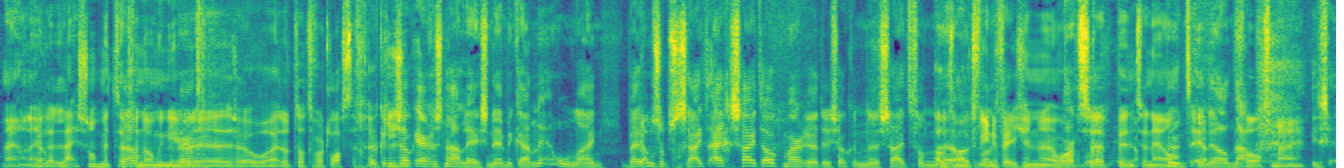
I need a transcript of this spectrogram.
een hele lijst nog met de Nou, genomineerden. Zo, eh, dat, dat wordt lastig. eh, We kunnen ze kiezen. ook ergens nalezen, neem ik aan. eh, Online. Bij Ja. ons op zijn site. Eigen site ook. Maar eh, er is ook een eh, site van... eh, Automotive Innovation Awards, Dat eh, wordt- punt NL. Punt NL. Nou, Volgens mij. is, eh,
